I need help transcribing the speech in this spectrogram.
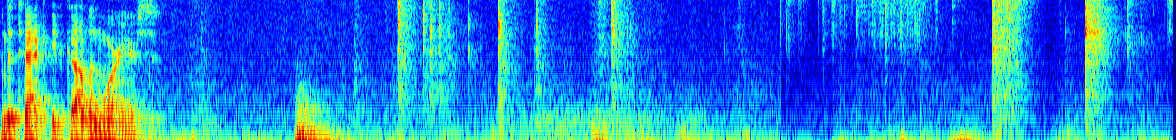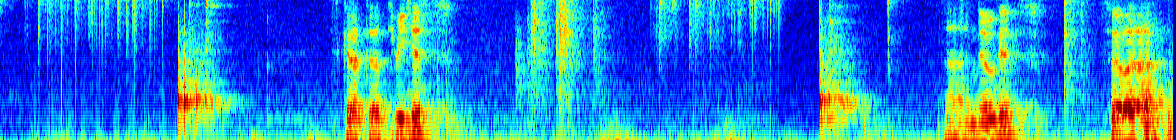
And attack these goblin warriors. He's got uh, three hits. Uh, no hits. So uh,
